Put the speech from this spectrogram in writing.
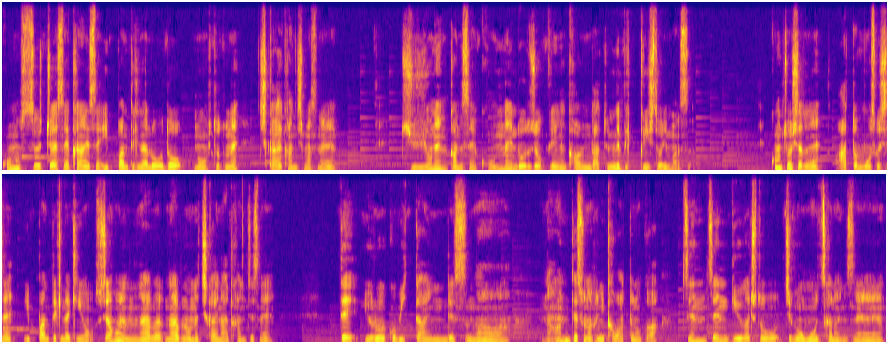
この数値はですね、かなりですね、一般的な労働の人とね、近い感じしますね。14年間ですね、こんなに労働条件が変わるんだというのでびっくりしております。この調子だとね、あともう少しね、一般的な企業、そちらの方に並ぶ並ぶのもね、近いなって感じですね。で、喜びたいんですが、なんでそんな風に変わったのか、全然理由がちょっと自分思いつかないんですね。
